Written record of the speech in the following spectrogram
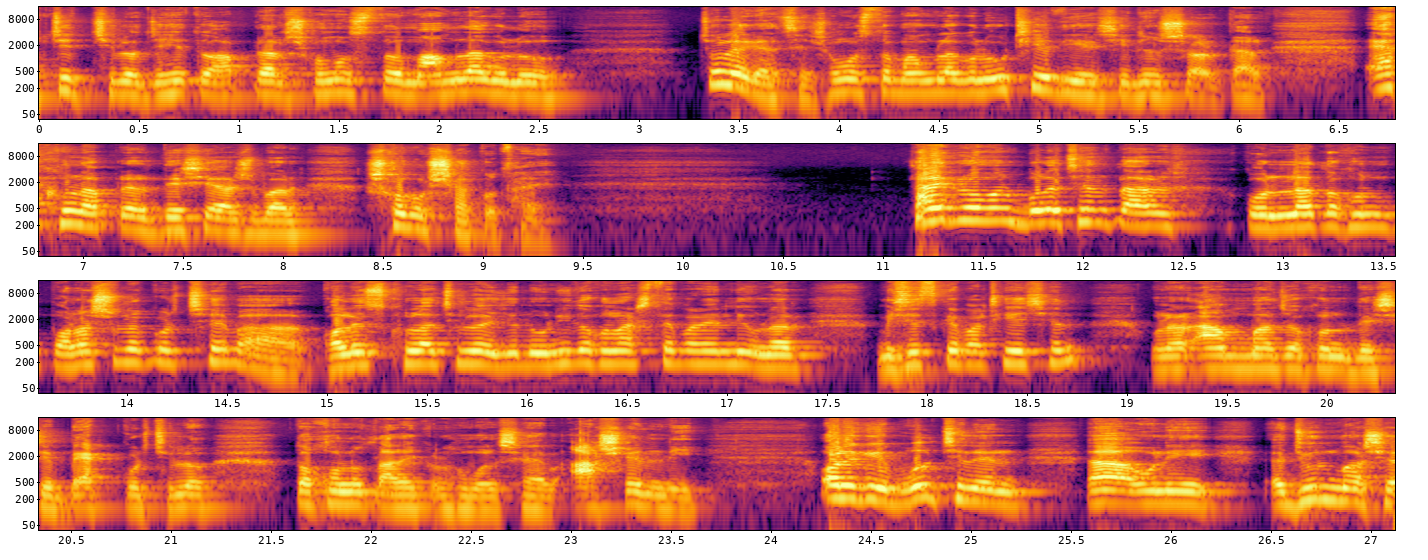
উচিত ছিল, যেহেতু আপনার সমস্ত মামলাগুলো চলে গেছে। সমস্ত মামলাগুলো উঠিয়ে দিয়েছিল সরকার। এখন আপনার দেশে আসবার সমস্যা কোথায়? তারেক রহমান বলেছেন তার কন্যা তখন পড়াশোনা করছে বা কলেজ খোলা ছিল, এই জন্য উনি তখন আসতে পারেননি। ওনার মিসেসকে পাঠিয়েছেন। ওনার আম্মা যখন দেশে ব্যাক করছিল, তখনও তারেক রহমান সাহেব আসেননি। অনেকেই বলছিলেন উনি জুন মাসে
